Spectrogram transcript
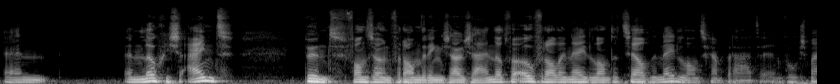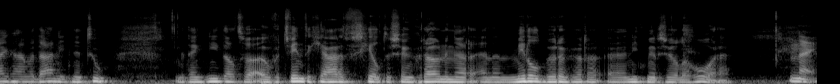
En een logisch eindpunt van zo'n verandering zou zijn dat we overal in Nederland hetzelfde Nederlands gaan praten. En volgens mij gaan we daar niet naartoe. Ik denk niet dat we over twintig jaar het verschil tussen een Groninger en een Middelburger eh, niet meer zullen horen. Nee,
